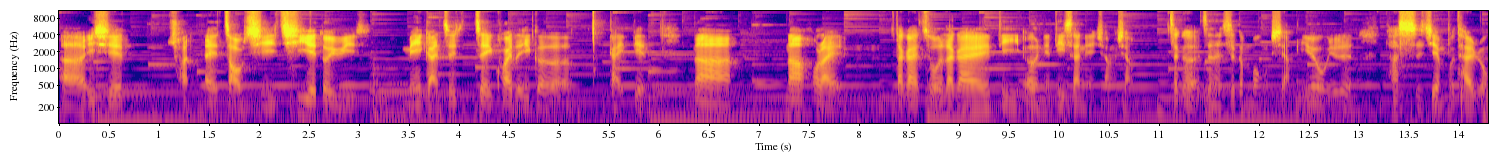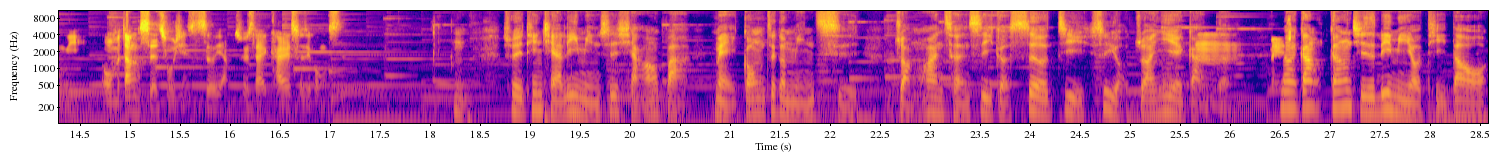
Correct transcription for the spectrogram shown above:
呃，一些传，诶，早期企业对于美感这这一块的一个改变。那那后来大概做了大概第二年、第三年，想想这个真的是个梦想，因为我觉得它实践不太容易。我们当时的初心是这样，所以才开了设计公司。嗯，所以听起来利明是想要把美工这个名词。转换成是一个设计是有专业感的。那刚刚刚其实利明有提到哦，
